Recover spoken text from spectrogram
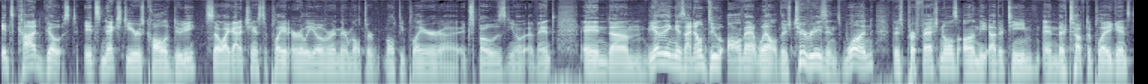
it's COD Ghost. It's next year's Call of Duty, so I got a chance to play it early over in their multi multiplayer uh, exposed, you know, event. And um, the other thing is I don't do all that well. There's two reasons. One, there's professionals on the other team, and they're tough to play against.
